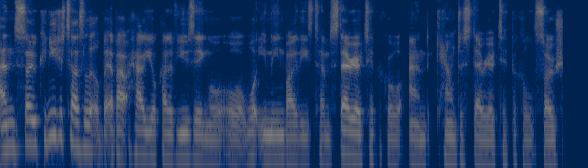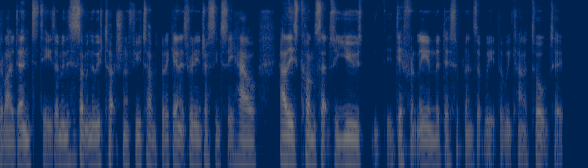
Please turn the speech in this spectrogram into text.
and so, can you just tell us a little bit about how you're kind of using or, or what you mean by these terms stereotypical and counter stereotypical social identities? I mean, this is something that we've touched on a few times, but again, it's really interesting to see how how these concepts are used differently in the disciplines that we that we kind of talk to.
